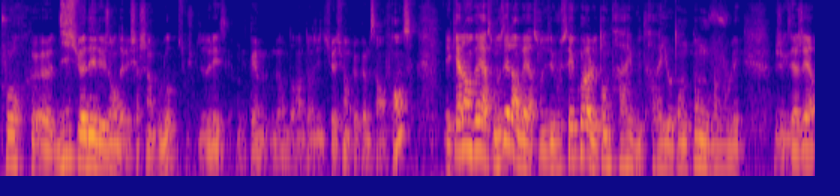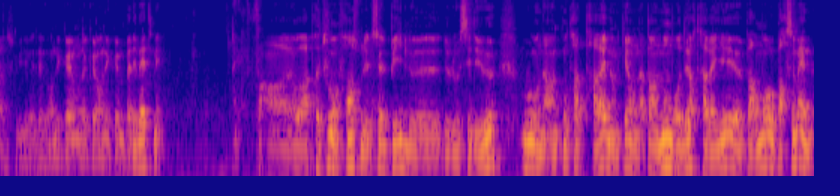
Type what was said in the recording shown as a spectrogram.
pour euh, dissuader les gens d'aller chercher un boulot, parce que je suis désolé, on est quand même dans, une situation un peu comme ça en France, et qu'à l'inverse, on faisait l'inverse, on disait, vous savez quoi, le temps de travail, vous travaillez autant de temps que vous voulez. J'exagère, parce qu'on est, même, on est quand même pas des bêtes, mais Enfin, après tout, en France, on est le seul pays de, l'OCDE où on a un contrat de travail dans lequel on n'a pas un nombre d'heures travaillées euh, par mois ou par semaine.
